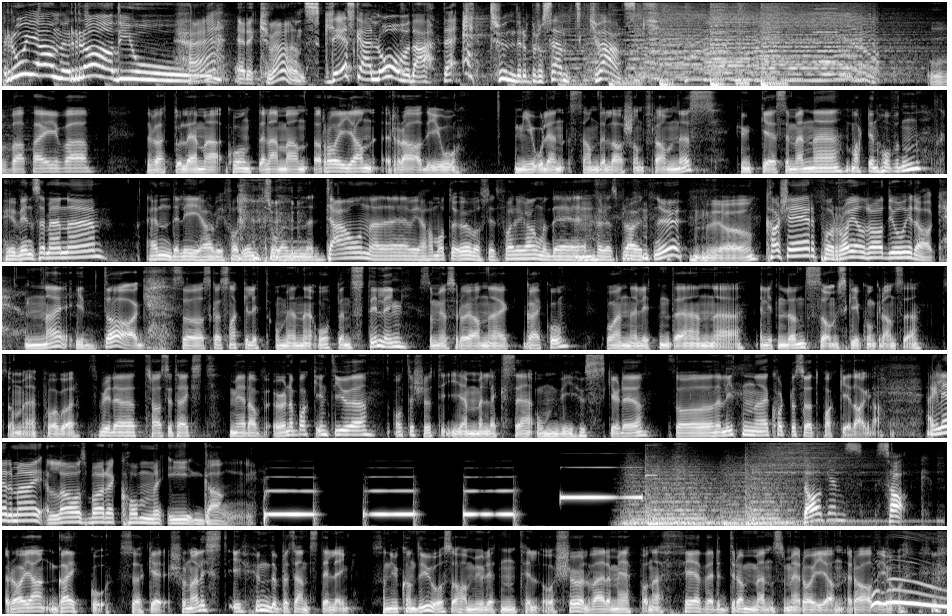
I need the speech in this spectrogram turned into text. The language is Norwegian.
Rojan radio! Hæ? Er det kvensk? Det skal jeg love deg. Det er 100% kvensk. Uva päivää. Tervetuloa kuuntelemaan Rojan radio. Mi olen Sander Larsson Framnes. Kunkesemenne Martin Hovden. Hyvinsemennene. Endelig har vi fått introen down. Eh, Vi har måttet øve oss litt forrige gang, men det høres bra ut nå. Ja. Hva skjer på Royan radio i dag? Nei, i dag så skal jeg snakke litt om en åpen stilling som er hos Royan Gaiko, og en liten, en, en liten lønnsom skrivekonkurranse som pågår. Så blir det trasig tekst, mer av Ørnebakk-intervjuet, og til slutt hjemmelekse om vi husker det. Så det er en liten kort og søt pakke i dag, da. Jeg gleder meg. La oss bare komme i gang. Dagens sak. Royan Gaiko søker journalist i 100% stilling, så nå kan du også ha muligheten til å sjøl være med på den feverdrømmen som er Royan radio.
